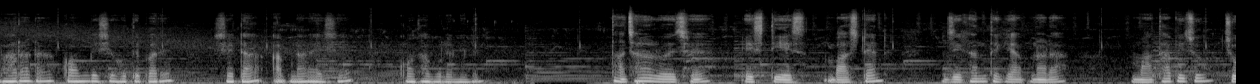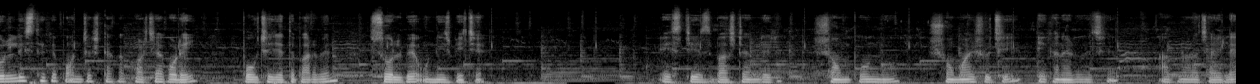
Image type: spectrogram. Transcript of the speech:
ভাড়াটা কম বেশি হতে পারে সেটা আপনারা এসে কথা বলে নেবেন। তাছাড়া রয়েছে এসটিএস বাস স্ট্যান্ড, যেখান থেকে আপনারা মাথা পিছু চল্লিশ থেকে পঞ্চাশ টাকা খরচা করেই পৌঁছে যেতে পারবেন সোলবে উনিশ বিচে। এসটিএস বাস স্ট্যান্ডের সম্পূর্ণ সময়সূচি এখানে রয়েছে, আপনারা চাইলে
